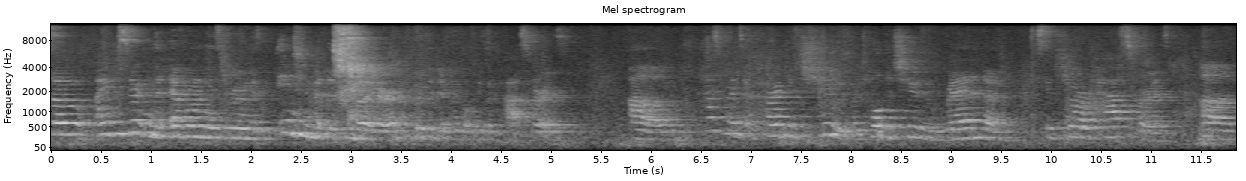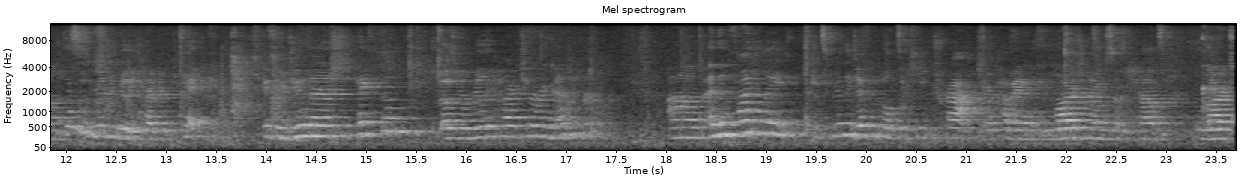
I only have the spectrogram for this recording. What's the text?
So I'm certain that everyone in this room is intimately familiar with the difficulties of passwords. Um, passwords are hard to choose. We're told to choose random, secure passwords. Um, this is really, really hard to pick. If we do manage to pick them, those are really hard to remember. Um, and then finally, it's really difficult keep track of having large numbers of accounts, large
